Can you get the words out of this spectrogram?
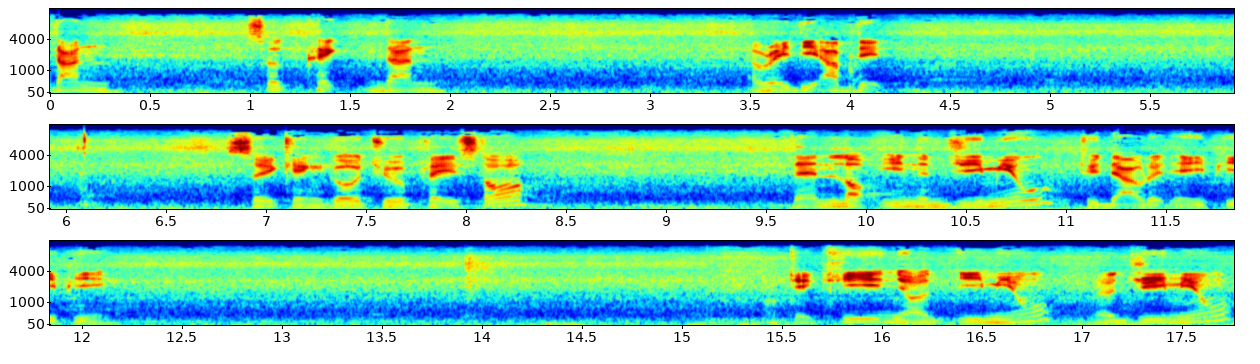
done so click done already update. So you can go to Play Store then log in in Gmail to download app okay key in your email your Gmail.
